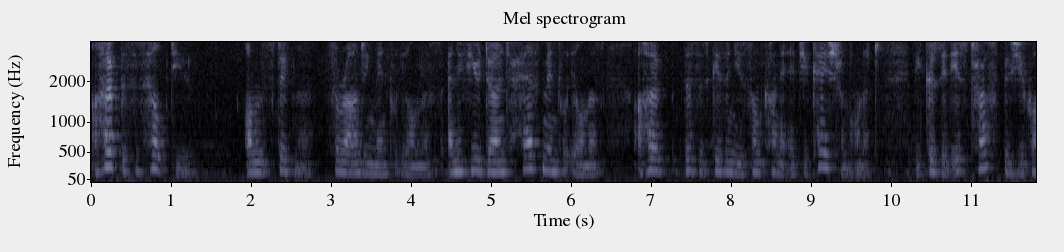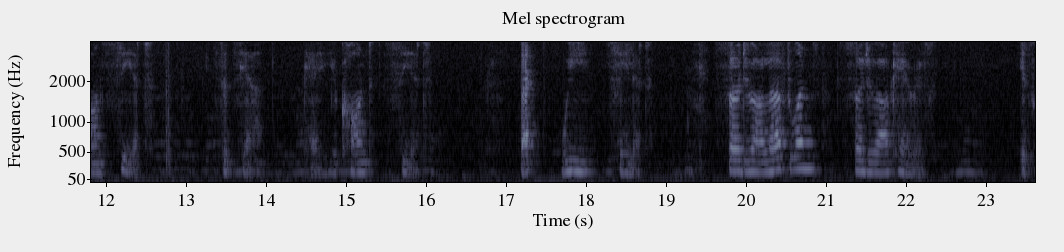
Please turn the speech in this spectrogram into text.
I hope this has helped you on the stigma surrounding mental illness. And if you don't have mental illness, I hope this has given you some kind of education on it because it is tough because you can't see it. It sits here, okay? You can't see it. But we feel it. So do our loved ones, so do our carers. It's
